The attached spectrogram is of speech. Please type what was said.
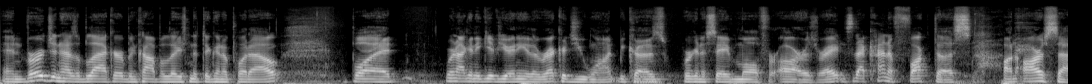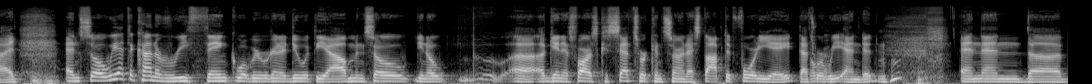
and Virgin has a black urban compilation that they're going to put out. But we're not going to give you any of the records you want because mm-hmm. we're going to save them all for ours, right? And so that kind of fucked us on our side. Mm-hmm. And so we had to kind of rethink what we were going to do with the album. And so, you know, uh, again, as far as cassettes were concerned, I stopped at 48. That's where we ended. Mm-hmm. And then the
